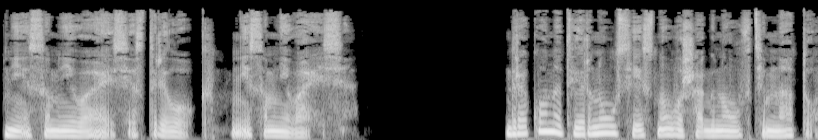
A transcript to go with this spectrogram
«Не сомневайся, стрелок, не сомневайся». Дракон отвернулся и снова шагнул в темноту.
